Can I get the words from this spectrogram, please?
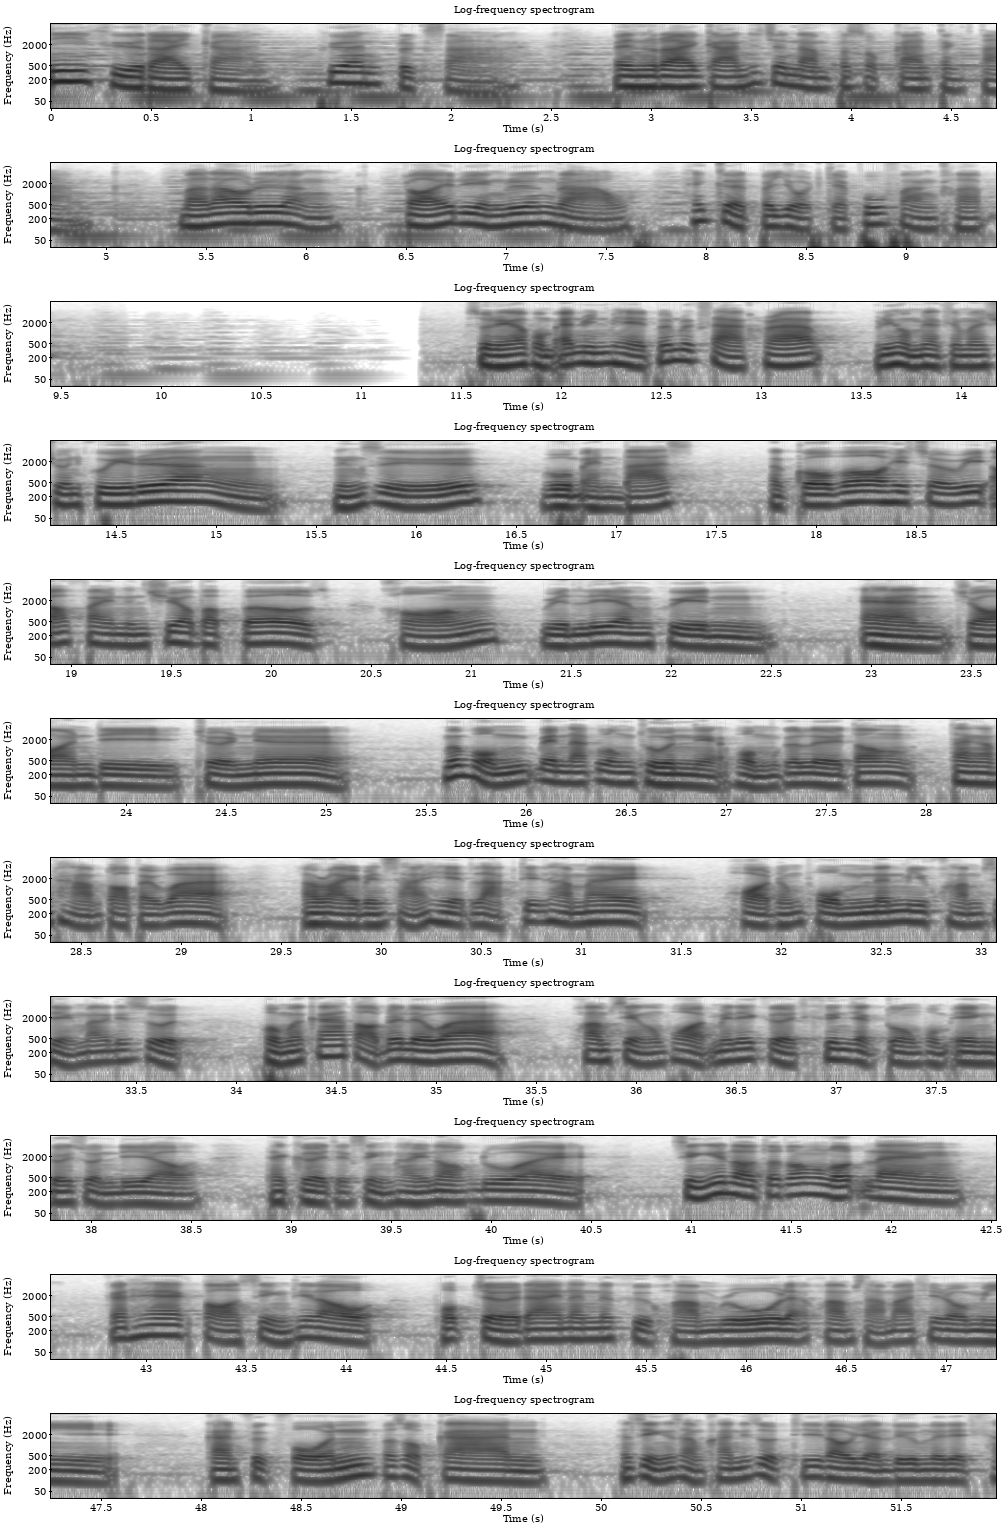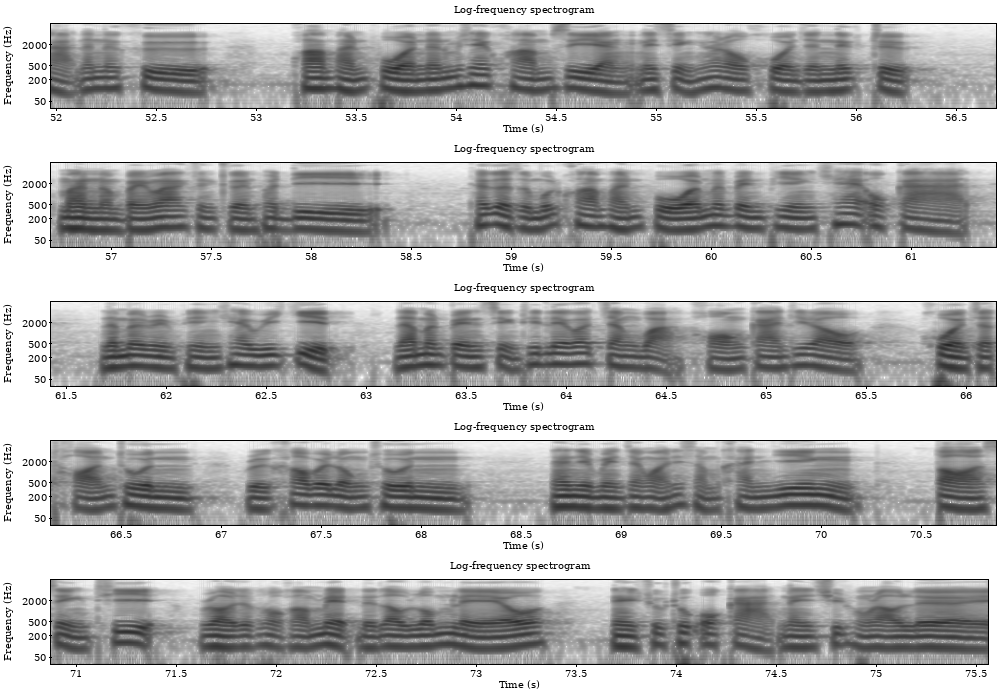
นี่คือรายการเพื่อนปรึกษา เป็นรายการที่จะนำประสบการณ์ต่างๆ มาเล่าเรื่องร้อยเรียงเรื่องราว ให้เกิดประโยชน์แก่ผู้ฟังครับ สวัสดีครับผมแอดมินเพจเพื่อนปรึกษาครับ วันนี้ผมอยากจะมาชวนคุยเรื่อง หนังสือ Boom and Bust A Global History of Financial Bubbles ของ William Quinn and John D. Turner เมื่อผมเป็นนักลงทุนเนี่ย ผมก็เลยต้องตั้งคำถามต่อไปว่า อะไรเป็นสาเหตุหลักที่ทำให้พอร์ตของผมนั้นมีความเสี่ยงมากที่สุด ผมก็กล้าตอบได้เลยว่า ความเสี่ยงของพอร์ตไม่ได้เกิดขึ้นจากตัวผมเองโดยส่วนเดียว แต่เกิดจากสิ่งภายนอกด้วย สิ่งที่เราจะต้องลดแรงกระแทกต่อสิ่งที่เราพบเจอได้นั่นก็คือความรู้และความสามารถที่เรามี การฝึกฝนประสบการณ์และสิ่งที่สำคัญที่สุดที่เราอย่าลืมเลยเด็ดขาดนั่นก็คือ ความผันผวนนั้นไม่ใช่ความเสี่ยงในสิ่งที่เราควรจะนึกถึกมันนำไปมากจนเกินพอดี ถ้าเกิดสมมติความผันผวนมันเป็นเพียงแค่โอกาส และมันเป็นเพียงแค่วิกฤต และมันเป็นสิ่งที่เรียกว่าจังหวะของการที่เราควรจะถอนทุนหรือเข้าไปลงทุน นั่นจึงเป็นจังหวะที่สำคัญยิ่ง ต่อสิ่งที่เราจะประสบความสำเร็จหรือเราล้มเหลว ในทุกๆ โอกาสในชีวิตของเราเลย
